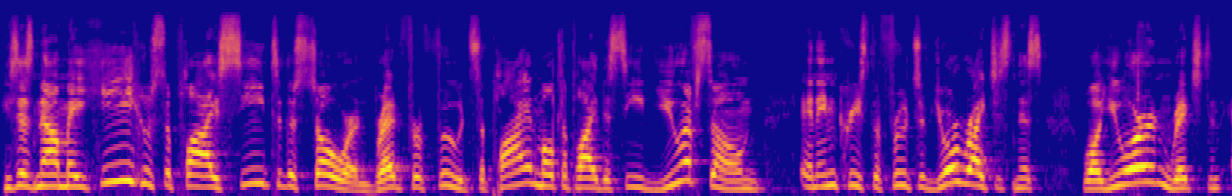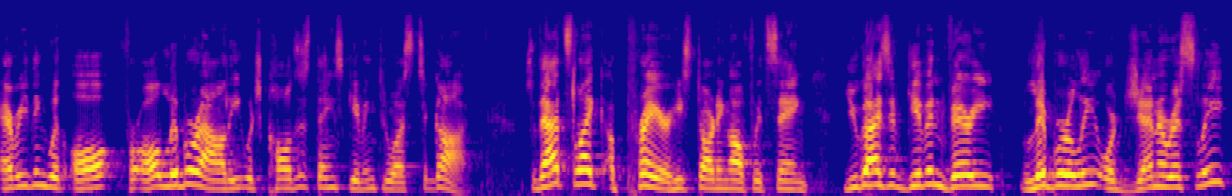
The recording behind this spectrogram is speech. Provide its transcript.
He says, Now may he who supplies seed to the sower and bread for food supply and multiply the seed you have sown and increase the fruits of your righteousness while you are enriched in everything with all for all liberality which causes thanksgiving through us to God. So that's like a prayer he's starting off with saying, You guys have given very liberally or generously.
